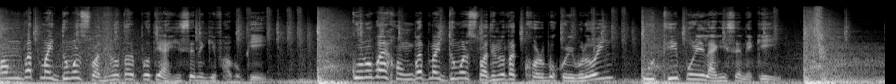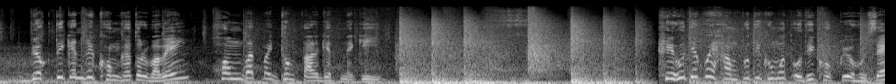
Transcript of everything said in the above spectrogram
সংবাদ মাধ্যমৰ স্বাধীনতাৰ প্ৰতি আহিছে নেকি ভাবুকি? কোনোবাই সংবাদ মাধ্যমৰ স্বাধীনতাক খৰ্ব কৰিবলৈ উঠি পৰি লাগিছে নেকি? ব্যক্তিকেন্দ্ৰিক সংঘাতৰ বাবে সংবাদ মাধ্যম টাৰ্গেট নেকি? শেহতীয়াকৈ সাম্প্ৰতিক সময়ত অধিক সক্ৰিয় হৈছে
